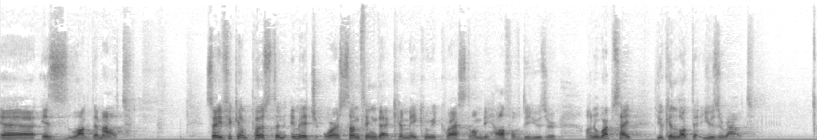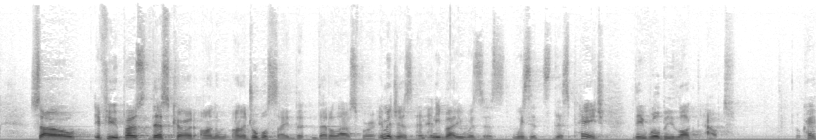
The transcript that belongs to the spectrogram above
uh, is log them out. So if you can post an image or something that can make a request on behalf of the user on a website, you can log that user out. So if you post this code on, on a Drupal site that, that allows for images and anybody visits, visits this page, they will be logged out. Okay?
